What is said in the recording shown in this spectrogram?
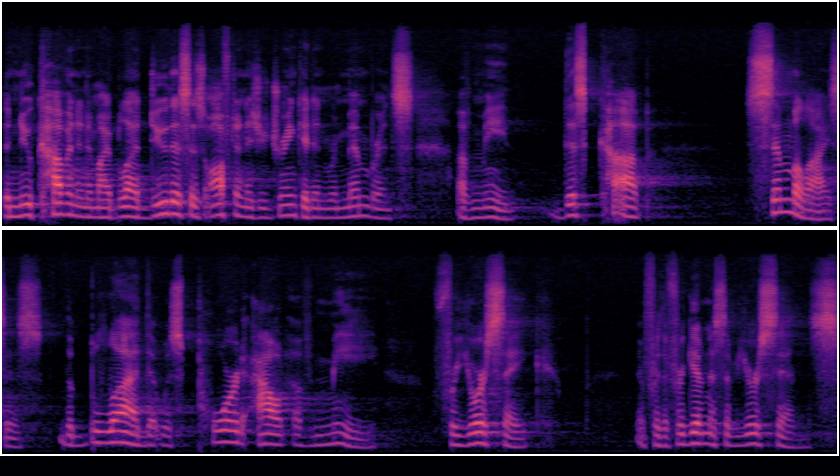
the new covenant in my blood. Do this as often as you drink it in remembrance of me. This cup symbolizes the blood that was poured out of me for your sake and for the forgiveness of your sins.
